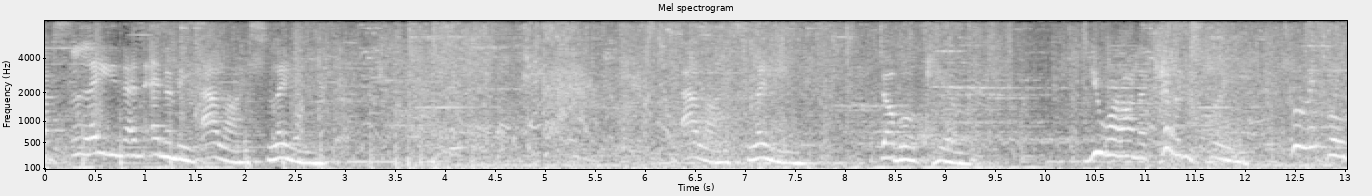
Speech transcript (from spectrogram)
Have slain an enemy ally slain. Ally slain. Double kill. You are on a killing spree. Triple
